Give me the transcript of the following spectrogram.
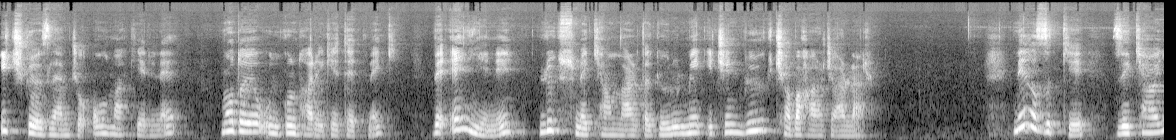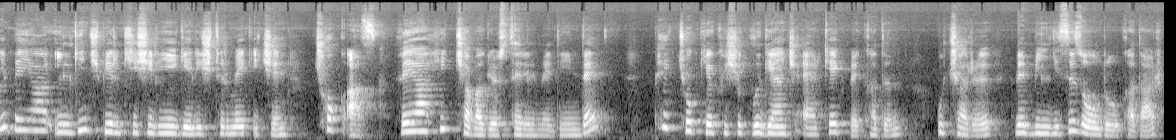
İç gözlemci olmak yerine modaya uygun hareket etmek ve en yeni lüks mekanlarda görülmek için büyük çaba harcarlar. Ne yazık ki zekayı veya ilginç bir kişiliği geliştirmek için çok az veya hiç çaba gösterilmediğinde pek çok yakışıklı genç erkek ve kadın uçarı ve bilgisiz olduğu kadar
